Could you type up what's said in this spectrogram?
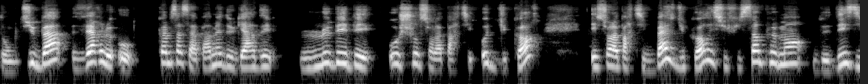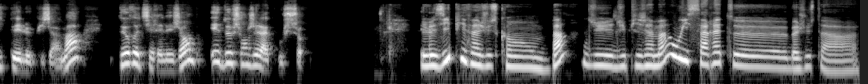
donc du bas vers le haut. Comme ça, ça permet de garder le bébé au chaud sur la partie haute du corps. Et sur la partie basse du corps, il suffit simplement de dézipper le pyjama, de retirer les jambes et de changer la couche. Le zip, il va jusqu'en bas du du pyjama ou il s'arrête, heu, bah, juste à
